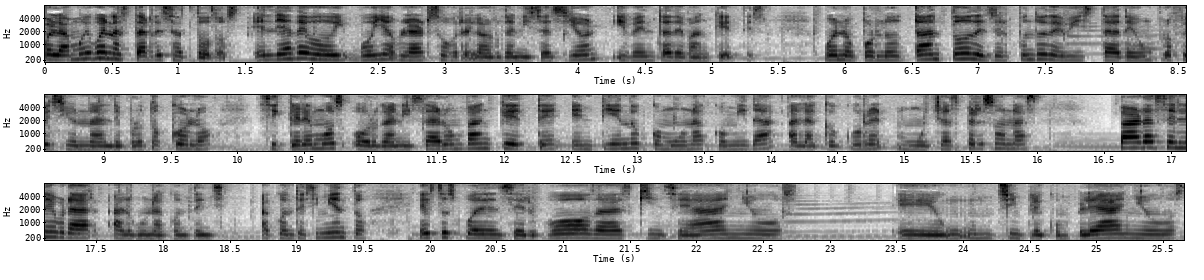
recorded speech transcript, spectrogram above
Hola, muy buenas tardes a todos. El día de hoy voy a hablar sobre la organización y venta de banquetes. Bueno, por lo tanto, desde el punto de vista de un profesional de protocolo, si queremos organizar un banquete, entiendo como una comida a la que ocurren muchas personas para celebrar algún acontecimiento. Estos pueden ser bodas, 15 años, eh, un simple cumpleaños,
